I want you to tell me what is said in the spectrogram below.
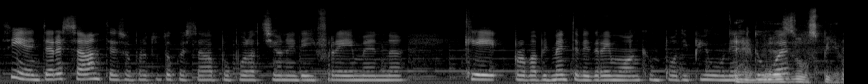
Sì, è interessante soprattutto questa popolazione dei Fremen che probabilmente vedremo anche un po' di più nel Eh, 2. lo spiro.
